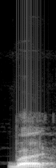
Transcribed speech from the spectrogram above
ബൈ.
